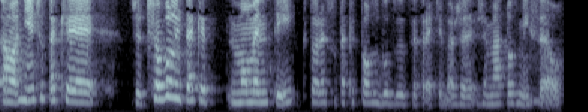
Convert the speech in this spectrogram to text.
o, niečo také, že čo boli také momenty, ktoré sú také povzbudzujúce pre teba, že, že má to zmysel,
